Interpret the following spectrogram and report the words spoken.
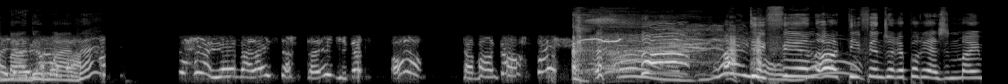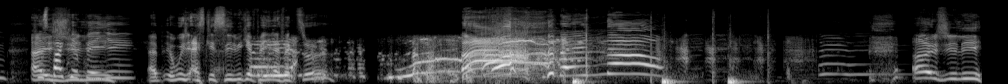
Ben, il y a demandé eu au mois un- avant? Il y a eu un malaise certain. J'ai fait, oh, ça va encore faim. Ah, T'es voyons fine! Oh, que t'es fine, j'aurais pas réagi de même. Hey, J'espère qu'il a Julie. payé. Ah, Oui, est-ce que c'est lui qui a payé la facture? Ben non! Ah, Julie,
